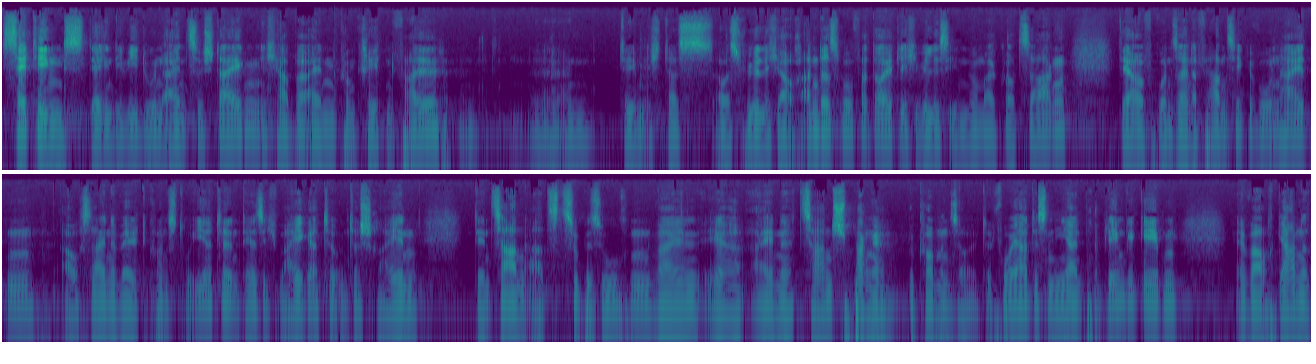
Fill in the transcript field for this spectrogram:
Settings der Individuen einzusteigen. Ich habe einen konkreten Fall, äh, an dem ich das ausführlicher auch anderswo verdeutliche, ich will es Ihnen nur mal kurz sagen, der aufgrund seiner Fernsehgewohnheiten auch seine Welt konstruierte und der sich weigerte, unter Schreien den Zahnarzt zu besuchen, weil er eine Zahnspange bekommen sollte. Vorher hat es nie ein Problem gegeben. Er war auch gerne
